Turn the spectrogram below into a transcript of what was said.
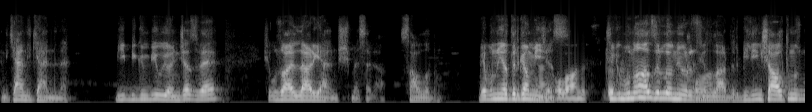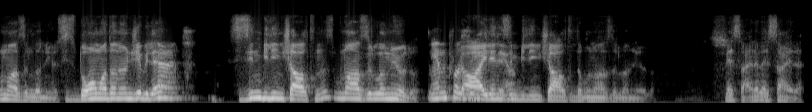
Hani kendi kendine. Bir, bir gün bir uyanacağız ve işte uzaylılar gelmiş mesela. Salladım. Ve bunu Yani yadırgamayacağız. olağanüstü. Çünkü buna hazırlanıyoruz Olan. yıllardır. Bilinçaltımız buna hazırlanıyor. Siz doğmadan önce bile evet. Sizin bilinçaltınız buna hazırlanıyordu. Empoze ailenizin ediliyor. bilinçaltı da buna hazırlanıyordu. vesaire vesaire.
